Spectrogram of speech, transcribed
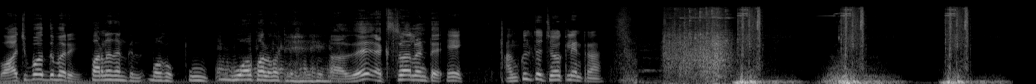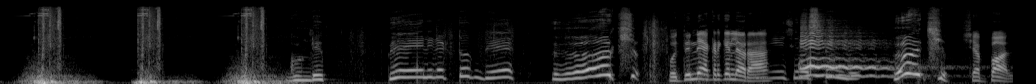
వాచిపోద్ది మరి. పర్లేదు అంకుల్ మొఖం ఓప అలవాటే. అవే ఎక్స్ట్రాలంటే. హే అంకుల్తో జోక్లేంట్రా. గుండె పేలినట్టుంది! పొద్దున్నే ఎక్కడికి. ఏక్ష్! షబ్బాల్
